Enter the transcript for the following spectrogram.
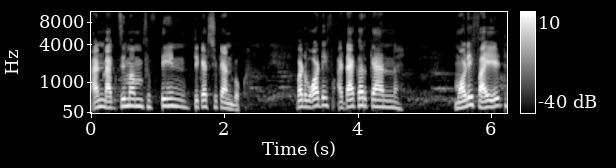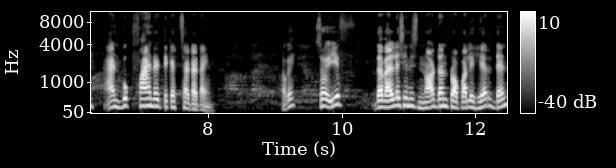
and maximum 15 tickets you can book. But what if attacker can modify it and book 500 tickets at a time? Okay, so if the validation is not done properly here, then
